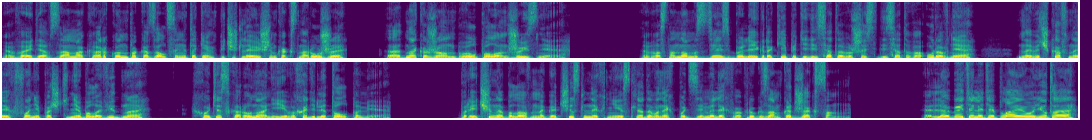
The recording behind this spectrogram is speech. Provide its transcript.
Войдя в замок, Аркон показался не таким впечатляющим, как снаружи, однако же он был полон жизни. В основном здесь были игроки 50-60 уровня, новичков на их фоне почти не было видно, хоть из Харуна они и выходили толпами. Причина была в многочисленных неисследованных подземельях вокруг замка Джексон. «Любители тепла и уюта,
